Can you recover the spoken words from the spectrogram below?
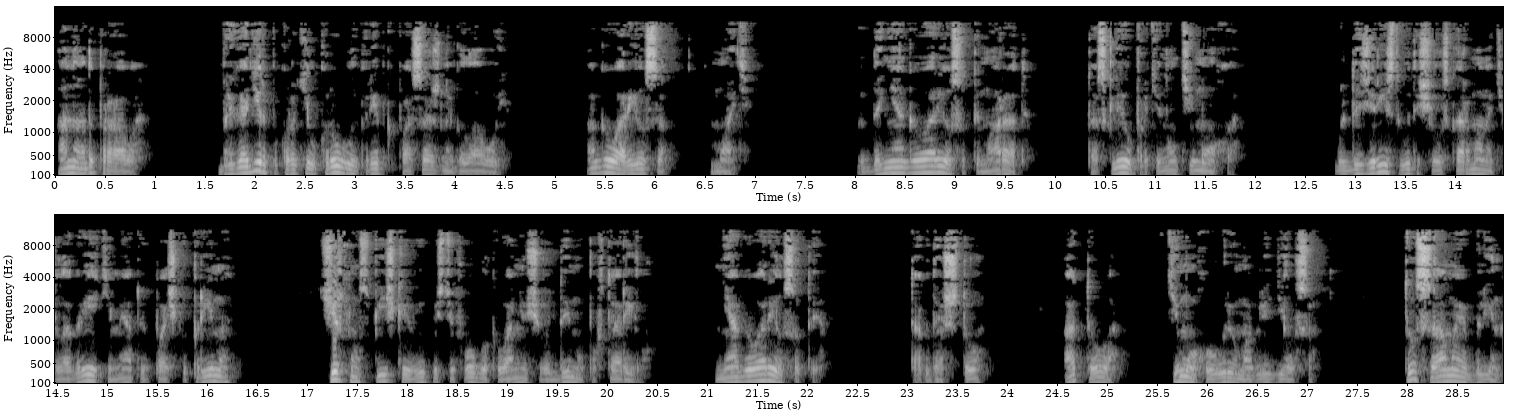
«А надо право». Бригадир покрутил круглой, крепко посаженной головой. Оговорился, мать. Да не оговорился ты, Марат. Тоскливо протянул Тимоха. Бульдозерист вытащил из кармана телогрейки мятую пачку примы, чиркнул спичкой выпустив облако вонючего дыма, повторил. Не оговорился ты. Тогда что? А то. Тимоха угрюмо огляделся. То самое, блин.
